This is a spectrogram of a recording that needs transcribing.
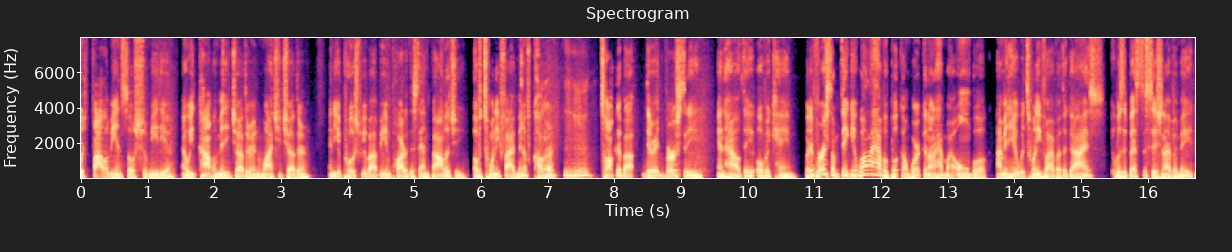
would follow me in social media and we'd compliment each other and watch each other. And he approached me about being part of this anthology of 25 Men of Color, hmm talking about their adversity and how they overcame. But at first, I'm thinking, well, I have a book I'm working on. I have my own book. I'm in here with 25 other guys. It was the best decision I ever made.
